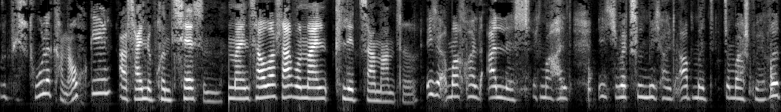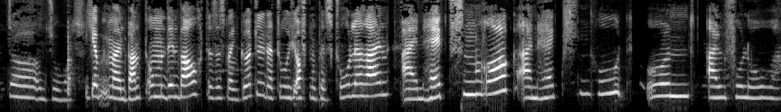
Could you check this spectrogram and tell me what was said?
oder Pistole kann auch gehen. Als eine Prinzessin. Mein Zauberstab und mein Glitzermantel. Ich mache halt alles. Ich mache halt, ich wechsle mich halt ab mit zum Beispiel Ritter sowas. Ich habe immer ein Band um den Bauch. Das ist mein Gürtel. Da tue ich oft eine Pistole rein. Ein Hexenrock, ein Hexenhut, und ein Pullover.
